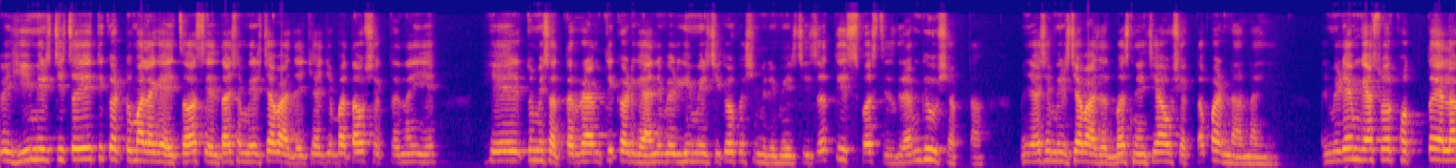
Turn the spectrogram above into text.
किंवा ही मिरचीचं तिखट तुम्हाला घ्यायचं असेल तर अशा मिरच्या भाजायची अजिबात आवश्यकता नाहीये. हे तुम्ही सत्तर ग्रॅम तिखट घ्या आणि बेडगी मिरची किंवा कश्मीरी मिरचीचं तीस पस्तीस ग्रॅम घेऊ शकता. म्हणजे अशा मिरच्या भाजत बसण्याची आवश्यकता पडणार नाही. मिडियम गॅसवर फक्त याला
